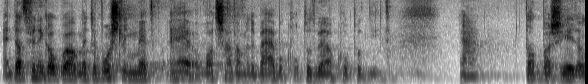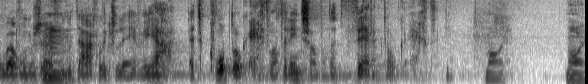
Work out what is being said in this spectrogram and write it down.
En dat vind ik ook wel met de worsteling met hè, wat staat dan in de Bijbel, klopt het wel, klopt het niet. Ja, dat baseert ook wel voor mezelf in hmm. mijn dagelijks leven. Ja, het klopt ook echt wat erin staat, want het werkt ook echt. Mooi, mooi.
